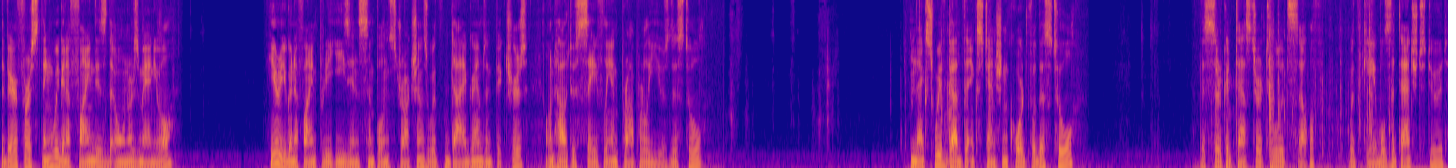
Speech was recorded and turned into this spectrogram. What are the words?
The very first thing we're going to find is the owner's manual. Here you're going to find pretty easy and simple instructions with diagrams and pictures on how to safely and properly use this tool. Next we've got the extension cord for this tool, the circuit tester tool itself with cables attached to it,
